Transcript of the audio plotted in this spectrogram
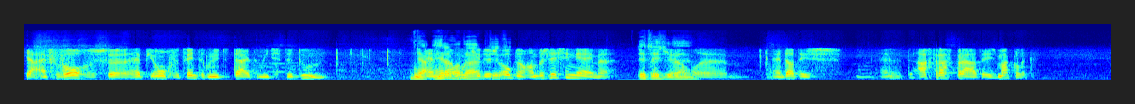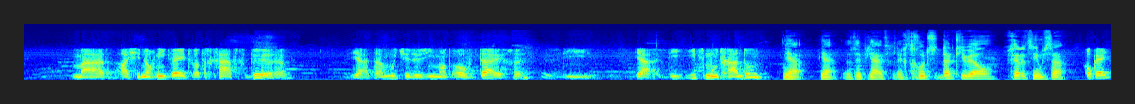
Ja, en vervolgens eh, heb je ongeveer 20 minuten tijd om iets te doen. Ja, en dan moet je dus Dit- ook nog een beslissing nemen. Dit Weet is, je eh, wel? Eh, en dat is... achteraf praten is makkelijk. Maar als je nog niet weet wat er gaat gebeuren... Ja, dan moet je dus iemand overtuigen die, ja, die iets moet gaan doen. Ja, ja, dat heb je uitgelegd. Goed, dankjewel. Gerrit Siemstra. Oké.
